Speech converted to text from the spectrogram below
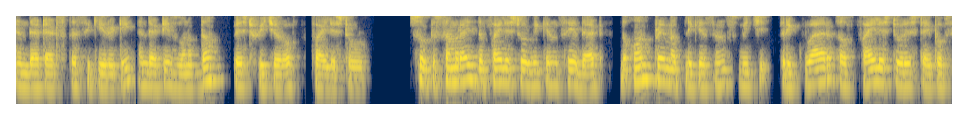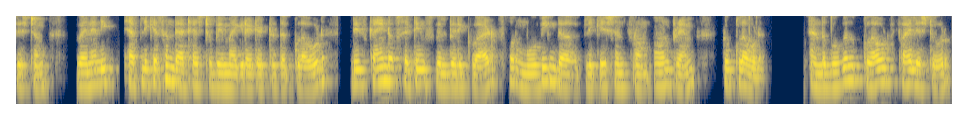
and that adds the security and that is one of the best feature of file store. So to summarize the file store, we can say that the on-prem applications which require a file storage type of system when any application that has to be migrated to the cloud, this kind of settings will be required for moving the application from on-prem to cloud. And the Google Cloud File Store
